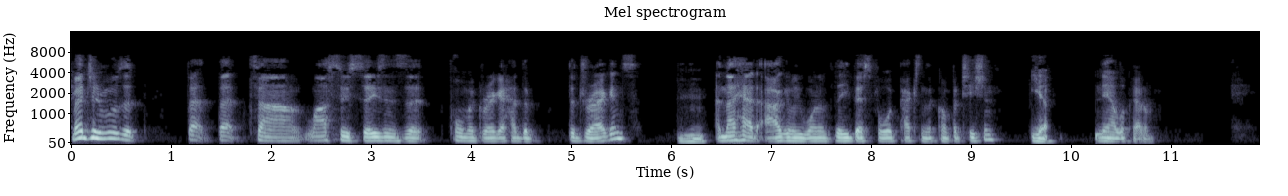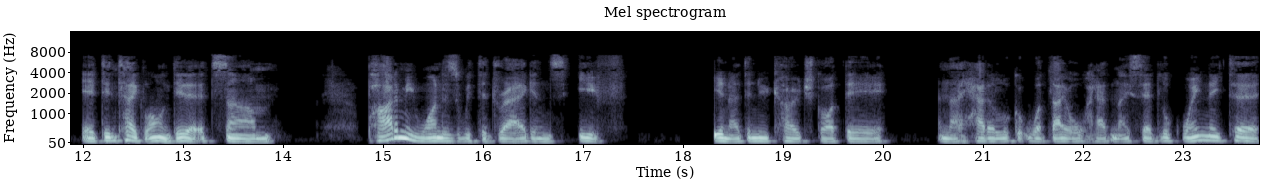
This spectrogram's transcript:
Imagine was it that that uh, last two seasons that Paul McGregor had the the Dragons hmm and they had arguably one of the best forward packs in the competition. Yep. Now look at them. It didn't take long, did it? It's um part of me wonders with the Dragons if you know the new coach got there and they had a look at what they all had and they said, look, we need to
